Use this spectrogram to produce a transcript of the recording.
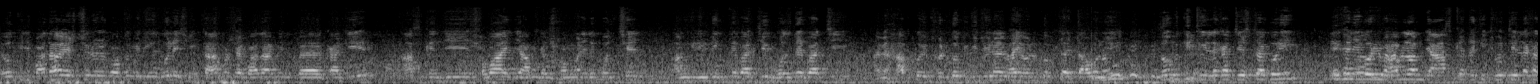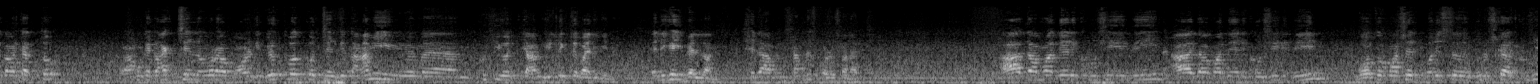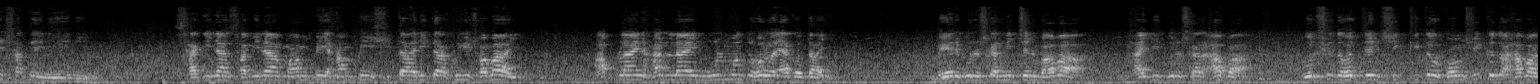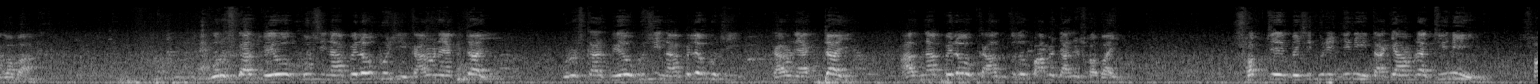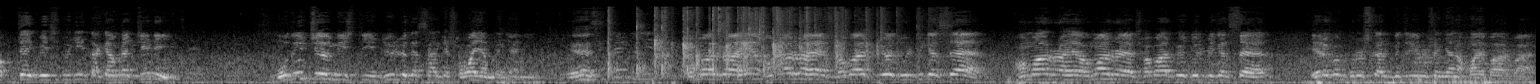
এবং কিছু বাধা এসেছিল গত মিটিংয়ে বলেছি। তারপর সে বাধা আমি কাটিয়ে আজকে যে সবাই যে আমাকে সম্মানিত করছেন, আমি কিছু লিখতে পারছি, বলতে পারছি। আমি হাফ কপি ফুল কপি কিছু নয় ভাই ওল কপিটা তাও নই তবু কিছু লেখার চেষ্টা করি। এখানে বলি, ভাবলাম যে আজকে তো কিছু হচ্ছে, লেখা দরকার তো। আমাকে ডাকছেন, ওরা অনেকে বিরক্ত করছেন, কিন্তু আমি খুশি হচ্ছি, আমি লিখতে পারি কিনা। লিখেই ফেললাম। সেটা আপনার সামনে পড়ে শোনাচ্ছি। আজ আমাদের খুশির দিন, আজ আমাদের খুশির দিন। গত মাসের পরিশ্রম পুরস্কার খুশির সাথে নিয়ে নিন। সাকিনা, সাবিনা, মাম্পি, হাম্পি, সীতা, রিতা, খুশি সবাই। আপলাইন, হানলাইন, মূল মন্ত্র হলো একতাই। মেয়ের পুরস্কার নিচ্ছেন বাবা, ভাইজি পুরস্কার আপা। পুরস্কৃত হচ্ছেন শিক্ষিত, কম শিক্ষিত হাবা গবা। পুরস্কার পেয়েও খুশি, না পেলেও খুশি, কারণ একটাই। পুরস্কার পেয়েও খুশি না পেলেও খুশি কারণ একটাই আজ না পেলেও কাল তো তো পাবে জানে সবাই। সবচেয়ে বেশি খুশি যিনি তাকে আমরা চিনি। সবচেয়ে বেশি খুশি তাকে আমরা চিনি। মধুর চেয়ে মিষ্টি দুই লোকের স্যারকে সবাই আমরা জানি। অমর রহে অমর রহে সবার প্রিয় জুলফিকার স্যার। অমর রহে অমর রহে সবার প্রিয় জুলফিকার স্যার। এরকম পুরস্কার বিতরণী অনুষ্ঠান যেন হয় বারবার.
